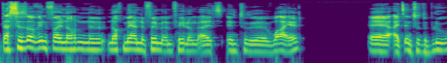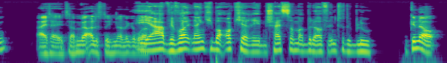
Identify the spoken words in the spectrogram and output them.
das ist auf jeden Fall noch, eine, noch mehr eine Filmempfehlung als Into the Wild. Äh, als Into the Blue. Alter, jetzt haben wir alles durcheinander gebracht. Ja, wir wollten eigentlich über Okja reden. Scheiß doch mal bitte auf Into the Blue. Genau.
